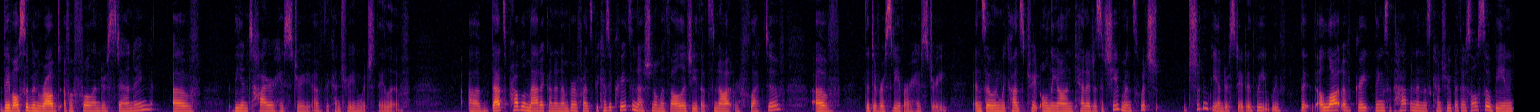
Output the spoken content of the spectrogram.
they've also been robbed of a full understanding of the entire history of the country in which they live. Um, that's problematic on a number of fronts because it creates a national mythology that's not reflective of the diversity of our history. And so when we concentrate only on Canada's achievements, which shouldn't be understated, we, we've, a lot of great things have happened in this country, but there's also been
